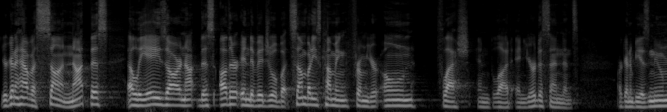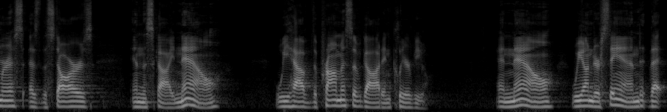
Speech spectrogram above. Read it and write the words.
you're going to have a son, not this Eliezer, not this other individual, but somebody's coming from your own flesh and blood. And your descendants are going to be as numerous as the stars in the sky. Now, we have the promise of God in clear view. And now we understand that,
